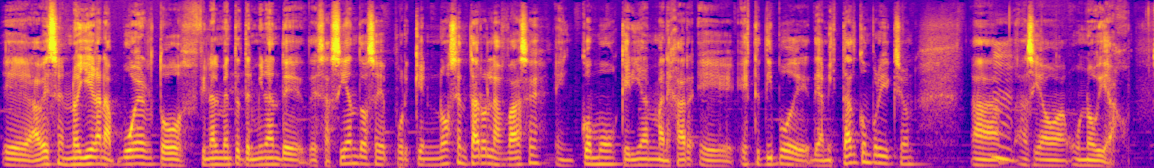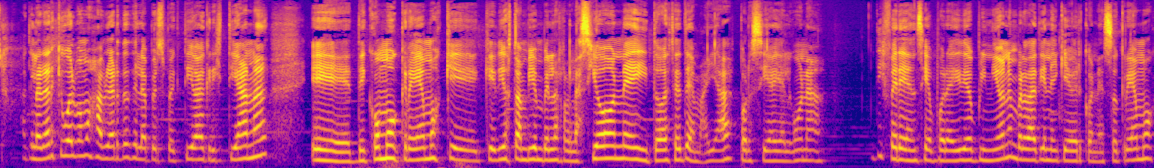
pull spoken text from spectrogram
eh, a veces no llegan a puertos, finalmente terminan deshaciéndose porque no sentaron las bases en cómo querían manejar eh, este tipo de, amistad con proyección ah, mm. hacia un noviazgo aclarar que igual vamos a hablar desde la perspectiva cristiana, eh, de cómo creemos que, Dios también ve las relaciones y todo este tema, ¿ya? Por si hay alguna diferencia por ahí de opinión, en verdad tiene que ver con eso. Creemos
